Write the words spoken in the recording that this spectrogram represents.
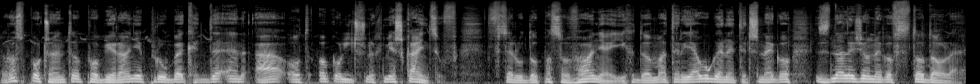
Rozpoczęto pobieranie próbek DNA od okolicznych mieszkańców w celu dopasowania ich do materiału genetycznego znalezionego w stodole.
